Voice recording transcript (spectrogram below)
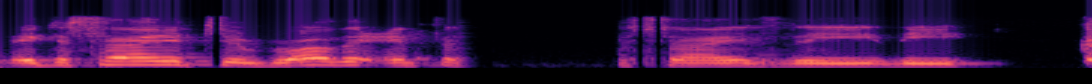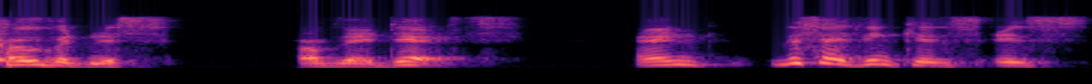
they decided to rather emphasize the, the COVIDness of their deaths. And this, I think, is, is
